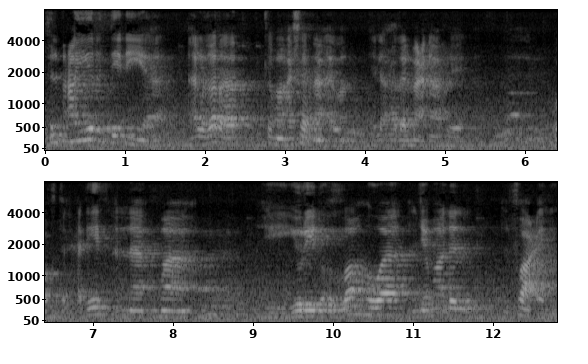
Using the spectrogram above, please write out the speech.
في المعايير الدينية الغرض كما أشرنا أيضا إلى هذا المعنى في وقت الحديث أن ما يريده الله هو الجمال الفاعلي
